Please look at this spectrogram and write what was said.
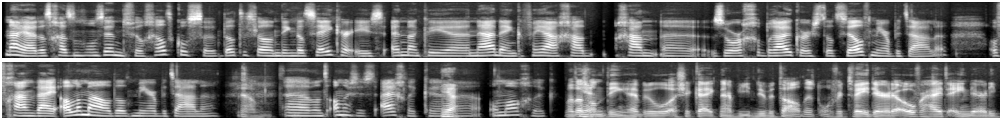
Nou ja, dat gaat ons ontzettend veel geld kosten. Dat is wel een ding dat zeker is. En dan kun je nadenken van ja, gaan, gaan zorggebruikers dat zelf meer betalen? Of gaan wij allemaal dat meer betalen? Ja, Eh, want anders is het eigenlijk eh, Ja. onmogelijk. Want dat is Ja. wel een ding. Hè? Ik bedoel, als je kijkt naar wie het nu betaalt, is het ongeveer twee derde overheid, een derde,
